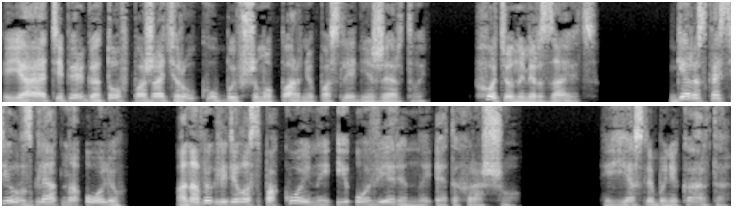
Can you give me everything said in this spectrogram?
Я теперь готов пожать руку бывшему парню последней жертвы, хоть он и мерзавец. Гера скосил взгляд на Олю. Она выглядела спокойной и уверенной, это хорошо. Если бы не карта,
